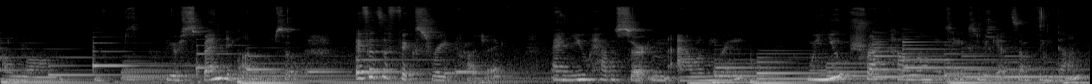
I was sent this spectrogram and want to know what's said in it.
how long you're spending on them. So, if it's a fixed rate project and you have a certain hourly rate, when you track how long it takes you to get something done,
